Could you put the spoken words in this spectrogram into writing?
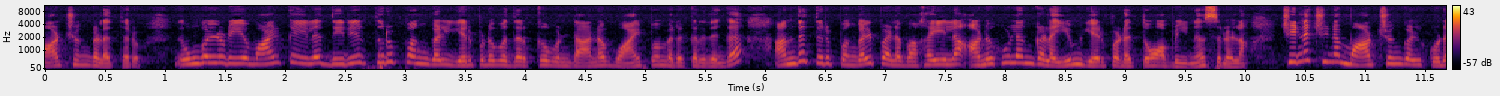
மாற்றங்களை தரும். உங்களுடைய வாழ்க்கையில் திடீர் திருப்பங்கள் ஏற்படுவதற்கு உண்டான வாய்ப்பும் இருக்கிறதுங்க அந்த திருப்பங்கள் பல வகையில் அனுகூலங்களையும் ஏற்படுத்தும் அப்படின்னு சொல்லலாம். சின்ன சின்ன மாற்றங்கள் கூட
